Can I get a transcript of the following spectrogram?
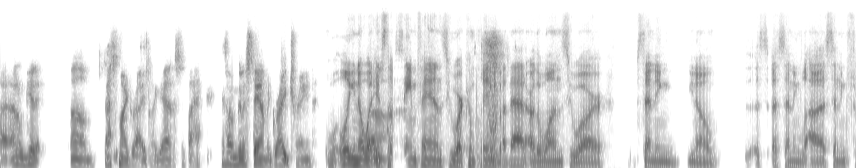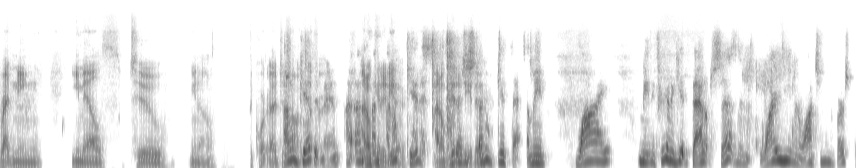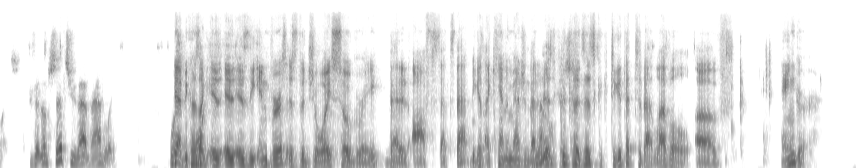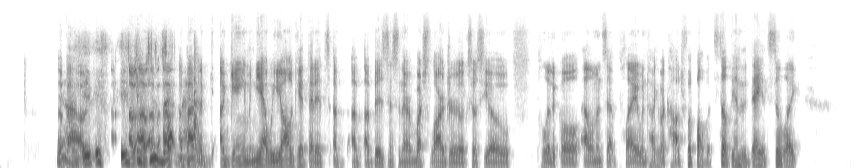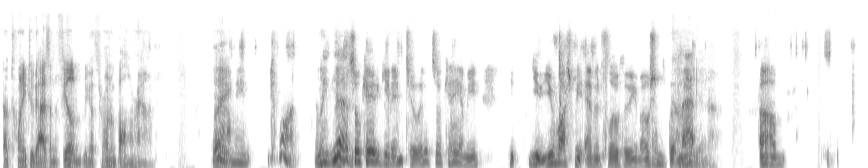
I, I don't get it. Um, that's my gripe, I guess. If I if I'm going to stay on the gripe train. Well, you know what? It's Uh, those same fans who are complaining about that are the ones who are sending, you know, uh, sending uh, sending threatening emails to, you know, the court. Uh, to I don't get it, man. I, I don't get it I either. don't get it. I don't get it just, either. I don't get that. I mean, why? I mean, if you're going to get that upset, then why are you even watching in the first place? If it upsets you that badly. yeah, because like is, is is the inverse is the joy so great that it offsets that? Because I can't imagine that it No, is 'cause- because to get that to that level of anger Yeah, about if, if, if, about a, a game and yeah we all get that it's a, a, a business and there are much larger like socio political elements at play when talking about college football but still at the end of the day it's still like know 22 guys on the field you know throwing a ball around Yeah, I mean, come on. I like mean, yeah, this- it's okay to get into it. It's okay. I mean, you you you've watched me ebb and flow through the emotions, but God, Matt, yeah um,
